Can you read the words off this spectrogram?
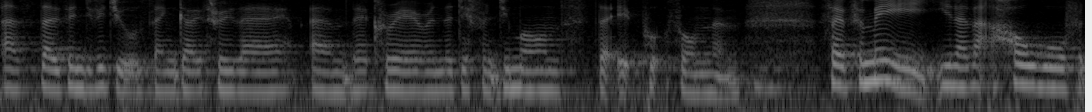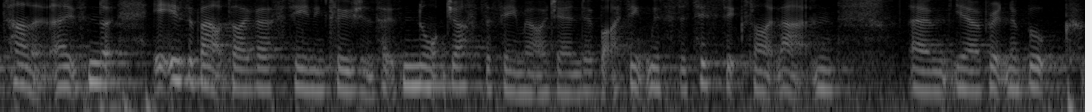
as those individuals then go through their um, their career and the different demands that it puts on them. Mm. So for me, you know, that whole war for talent, and it's not it is about diversity and inclusion. So it's not just the female agenda, but I think with statistics like that and Um, you know, I've written a book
